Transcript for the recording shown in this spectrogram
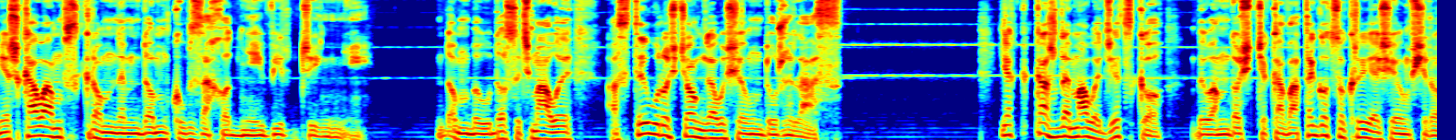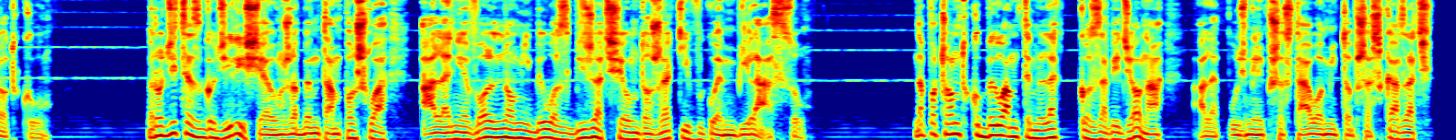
mieszkałam w skromnym domku w zachodniej Virginii. Dom był dosyć mały, a z tyłu rozciągał się duży las. Jak każde małe dziecko, byłam dość ciekawa tego, co kryje się w środku. Rodzice zgodzili się, żebym tam poszła, ale nie wolno mi było zbliżać się do rzeki w głębi lasu. Na początku byłam tym lekko zawiedziona, ale później przestało mi to przeszkadzać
